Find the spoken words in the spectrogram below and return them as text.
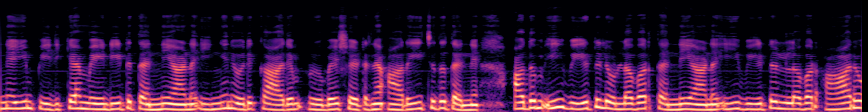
എന്നെയും പിരിക്കാൻ വേണ്ടിയിട്ട് തന്നെയാണ് ഇങ്ങനെ ഒരു കാര്യം രൂപേഷ് ഏട്ടനെ അറിയിച്ചത് തന്നെ. അതും ഈ വീട്ടിലുള്ളവർ തന്നെയാണ്. ഈ വീട്ടിലുള്ളവർ ആരോ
